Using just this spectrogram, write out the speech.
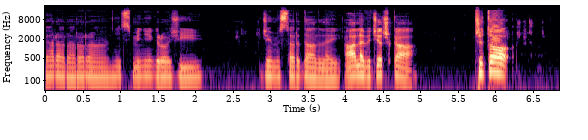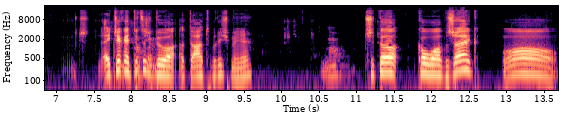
Tararara, nic mi nie grozi. Idziemy stary dalej. Ale wycieczka! Czy to... Czy... Ej, czekaj, tu coś było. A, to, a tu byliśmy, nie? No, Czy to koło brzeg? Wow.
